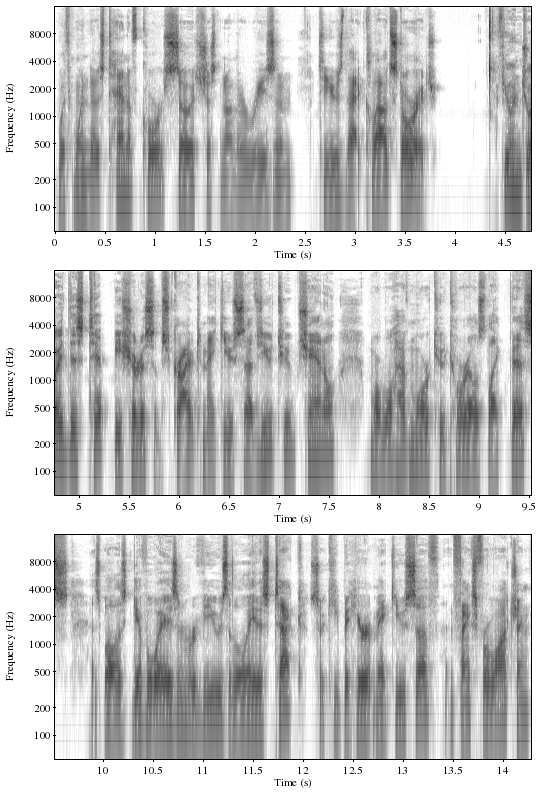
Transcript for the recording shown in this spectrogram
with Windows 10, of course, so it's just another reason to use that cloud storage. If you enjoyed this tip, be sure to subscribe to Make Use of's YouTube channel, where we'll have more tutorials like this, as well as giveaways and reviews of the latest tech, so keep it here at Make Use of, and thanks for watching.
